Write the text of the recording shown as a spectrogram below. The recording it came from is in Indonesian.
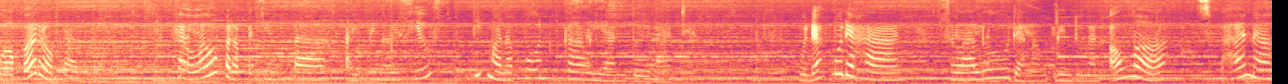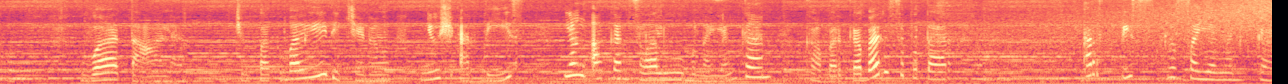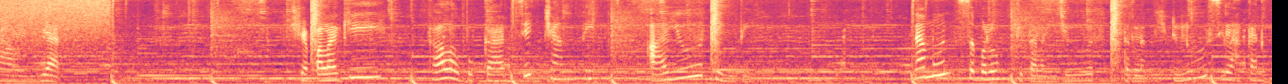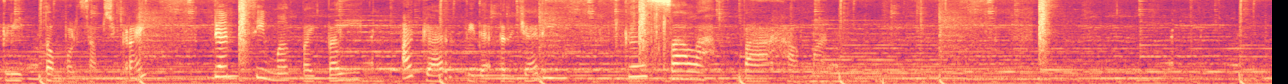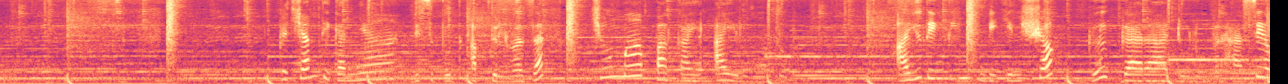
wabarakatuh. Halo para pecinta Ayu Lisius di mana pun kalian berada. Mudah-mudahan selalu dalam lindungan Allah subhanahu wa ta'ala. Jumpa kembali di channel News Artis yang akan selalu menayangkan kabar-kabar seputar artis kesayangan kalian Siapa lagi kalau bukan si cantik Ayu Ting Ting? Namun sebelum kita lanjut, terlebih dulu silahkan klik tombol subscribe dan simak baik-baik agar tidak terjadi kesalahpahaman. Kecantikannya disebut Abdul Razak cuma pakai air wudhu. Ayu Ting Ting bikin shock gegara dulu berhasil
